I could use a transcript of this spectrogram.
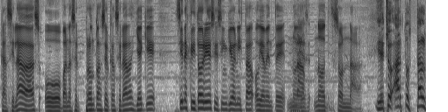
canceladas o van a ser pronto a ser canceladas, ya que sin escritores y sin guionistas, obviamente no, No. es- no son nada. Y de hecho, hartos talk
